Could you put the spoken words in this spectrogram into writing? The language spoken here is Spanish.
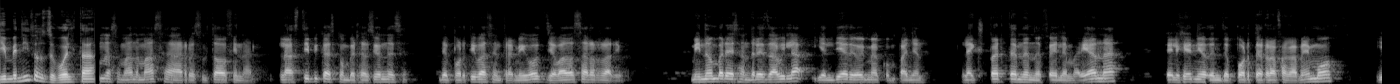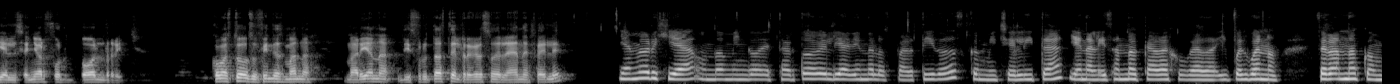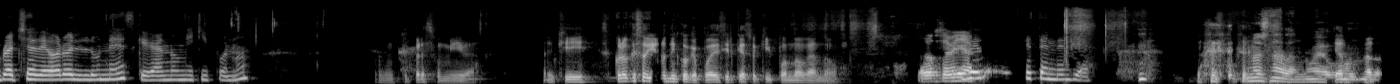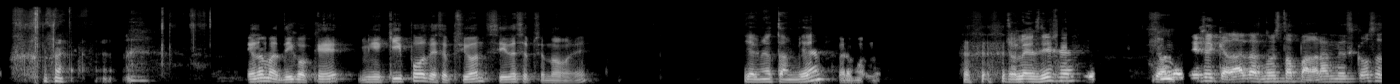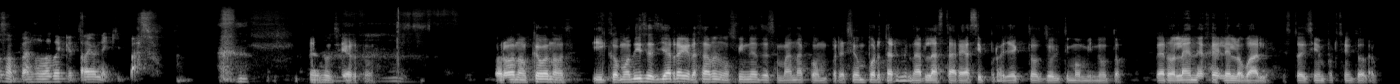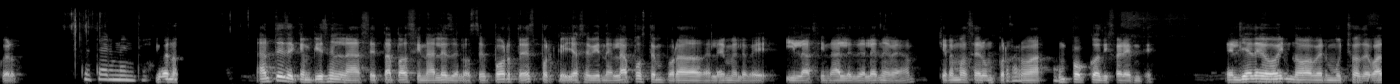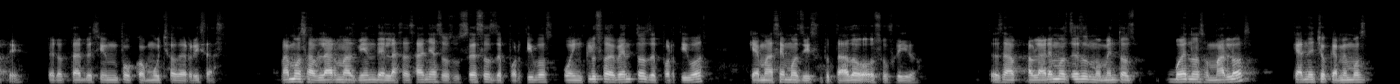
Bienvenidos de vuelta una semana más a Resultado Final, las típicas conversaciones deportivas entre amigos llevadas a la radio. Mi nombre es Andrés Dávila y el día de hoy me acompañan la experta en NFL Mariana, el genio del deporte Rafa Gamemo y el señor fútbol Rich. ¿Cómo estuvo su fin de semana? Mariana, ¿disfrutaste el regreso de la NFL? Ya me urgía un domingo de estar todo el día viendo los partidos con Michelita y analizando cada jugada. Y pues bueno, cerrando con broche de oro el lunes que ganó mi equipo, ¿no? Qué presumida. Aquí, creo que soy el único que puede decir que su equipo no ganó. Pero se veía. Es, tendencia. No es nada nuevo. Ya no es nada. Yo nada más digo que mi equipo, decepción, sí decepcionó, ¿eh? Y el mío también. Pero bueno. Yo les dije. Yo les dije que Dallas no está para grandes cosas a pesar de que trae un equipazo. Eso es cierto. Pero bueno, qué bueno. Y como dices, ya regresaron los fines de semana con presión por terminar las tareas y proyectos de último minuto. Pero la NFL lo vale, estoy 100% de acuerdo. Totalmente. Y bueno, antes de que empiecen las etapas finales de los deportes, porque ya se viene la postemporada del MLB y las finales del NBA, queremos hacer un programa un poco diferente. El día de hoy no va a haber mucho debate, pero tal vez sí un poco mucho de risas. Vamos a hablar más bien de las hazañas o sucesos deportivos o incluso eventos deportivos que más hemos disfrutado o sufrido. Entonces hablaremos de esos momentos buenos o malos que han hecho que amemos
